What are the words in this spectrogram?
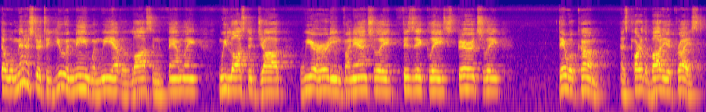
That will minister to you and me when we have a loss in the family, we lost a job, we are hurting financially, physically, spiritually. They will come as part of the body of Christ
